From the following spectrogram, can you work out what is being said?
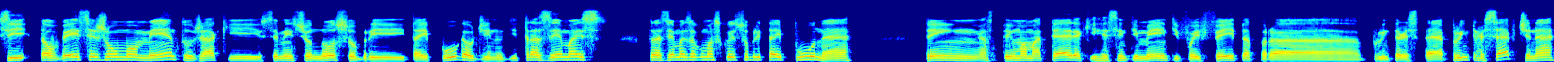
se talvez seja um momento, já que você mencionou sobre Itaipu, Galdino, de trazer mais trazer mais algumas coisas sobre Itaipu, né? Tem, tem uma matéria que recentemente foi feita para o Inter, é, Intercept, né?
